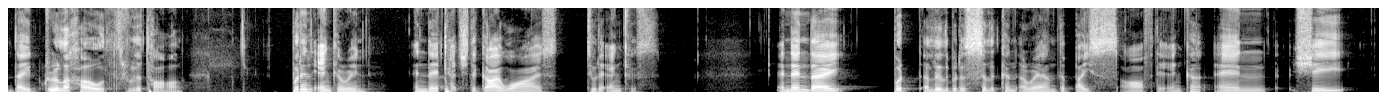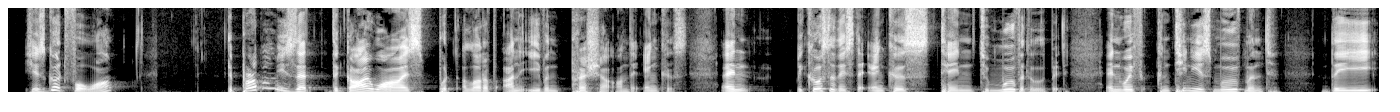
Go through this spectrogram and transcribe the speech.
they drill a hole through the tile, put an anchor in, and they attach the guy wires to the anchors. And then they put a little bit of silicone around the base of the anchor and she she's good for a while. The problem is that the guy wires put a lot of uneven pressure on the anchors. And because of this, the anchors tend to move a little bit. And with continuous movement, the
